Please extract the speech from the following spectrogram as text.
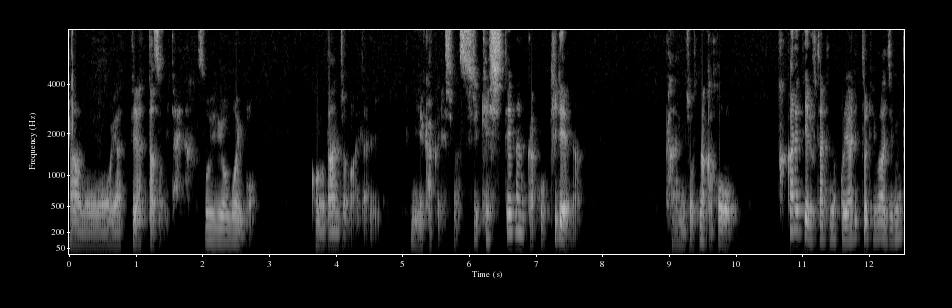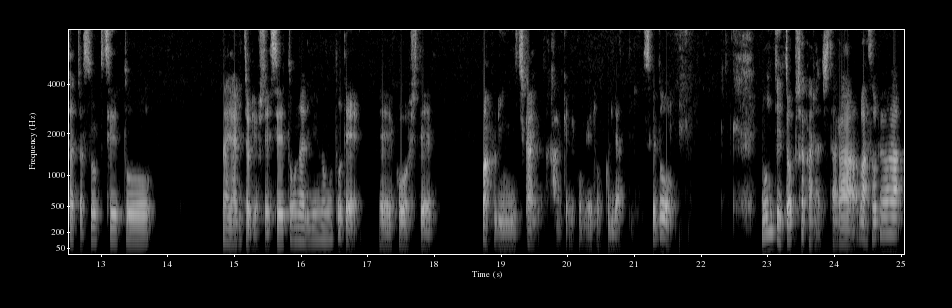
あの、やってやったぞみたいな、そういう思いも、この男女の間に見え隠れしますし、決してなんかこう、綺麗な感情、なんかこう、書かれている二人のこうやりとりは自分たちはすごく正当なやりとりをして、正当な理由のもとで、えーこうして、まあ不倫に近いような関係でこうメールを送り合っているんですけど、読んでいる読者からしたら、まあそれは、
